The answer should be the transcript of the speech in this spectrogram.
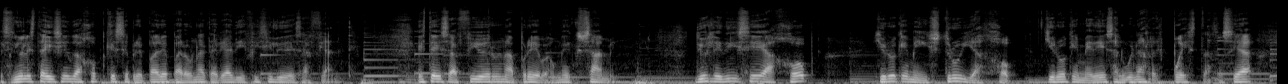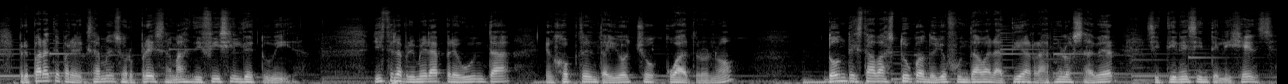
El Señor le está diciendo a Job que se prepare para una tarea difícil y desafiante. Este desafío era una prueba, un examen. Dios le dice a Job, quiero que me instruyas, Job, quiero que me des algunas respuestas. O sea, prepárate para el examen sorpresa más difícil de tu vida. Y esta es la primera pregunta en Job 38, 4, ¿no? ¿Dónde estabas tú cuando yo fundaba la tierra? Házmelo saber si tienes inteligencia.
